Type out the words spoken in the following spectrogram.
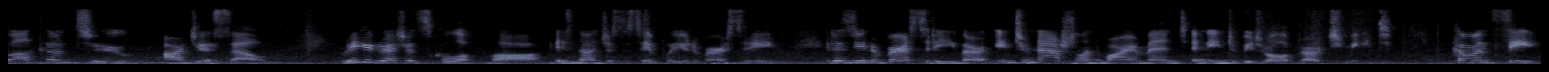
Welcome to RGSL. Riga Graduate School of Law is not just a simple university. It is a university where international environment and individual approach meet. Come and see.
